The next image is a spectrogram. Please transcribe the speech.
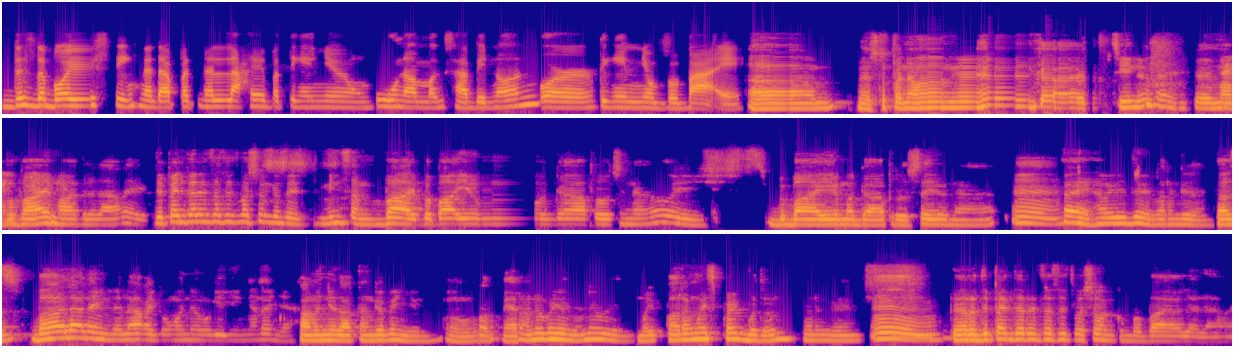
Does the boys think na dapat lalaki ba tingin nyo yung una magsabi nun? Or tingin nyo babae? Um, nasa panahon ngayon, kahit sino na eh. Kaya mga babae, mga lalaki. Depende rin sa sitwasyon kasi minsan babae, babae yung mag-approach na, oy, babae yung mag-approach sa'yo na, Mm. hey, how you doing? Parang gano'n. Tapos, bahala na yung lalaki kung ano magiging ano niya. Paano niya tatanggapin yun? Oh, meron ano ba yun? Ano yun? May, parang may spark ba doon? Parang gano'n. Mm. Pero depende rin sa sitwasyon kung babae o lalaki.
